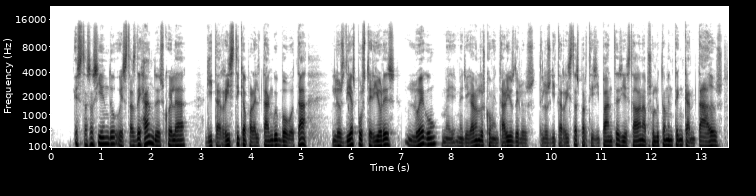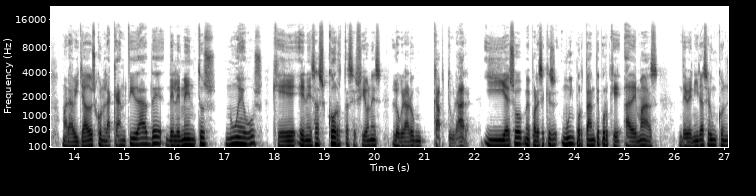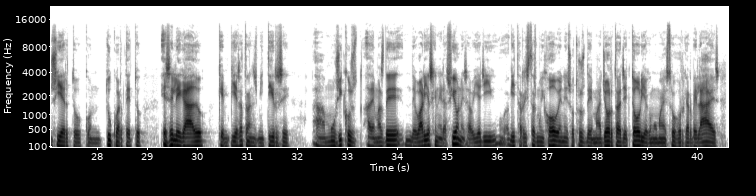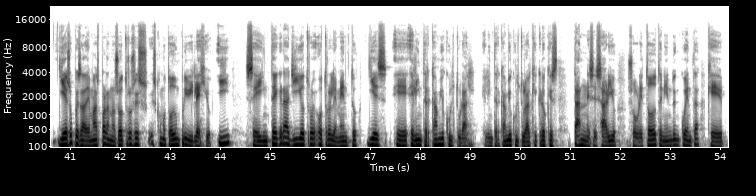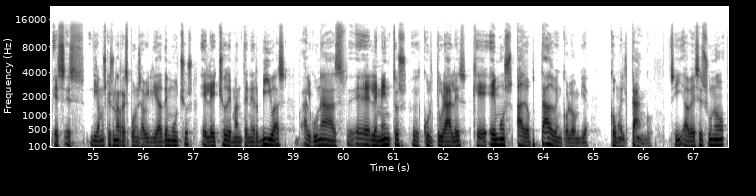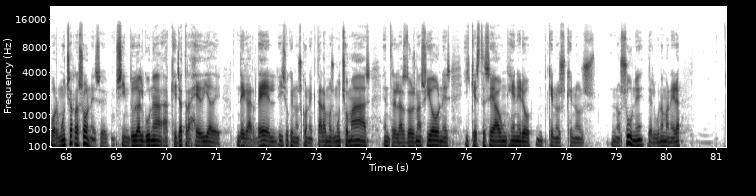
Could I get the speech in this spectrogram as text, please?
estás haciendo o estás dejando escuela guitarrística para el tango en Bogotá. Los días posteriores, luego me, llegaron los comentarios de los, de los guitarristas participantes y estaban absolutamente encantados, maravillados con la cantidad de, de elementos nuevos que en esas cortas sesiones lograron capturar Y eso me parece que es muy importante porque además de venir a hacer un concierto con tu cuarteto, ese legado que empieza a transmitirse a músicos, además de, de, varias generaciones. Había allí guitarristas muy jóvenes, otros de mayor trayectoria, como maestro Jorge Arbeláez. Y eso, pues además para nosotros es, es como todo un privilegio. Y se integra allí otro, otro elemento y es eh, el intercambio cultural. El intercambio cultural que creo que es tan necesario, sobre todo teniendo en cuenta que es, es, digamos que es una responsabilidad de muchos el hecho de mantener vivas algunos eh, elementos eh, culturales que hemos adoptado en Colombia, como el tango. ¿sí? A veces uno, por muchas razones, eh, sin duda alguna, aquella tragedia de, de Gardel hizo que nos conectáramos mucho más entre las dos naciones y que este sea un género que nos, que nos, nos une de alguna manera.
